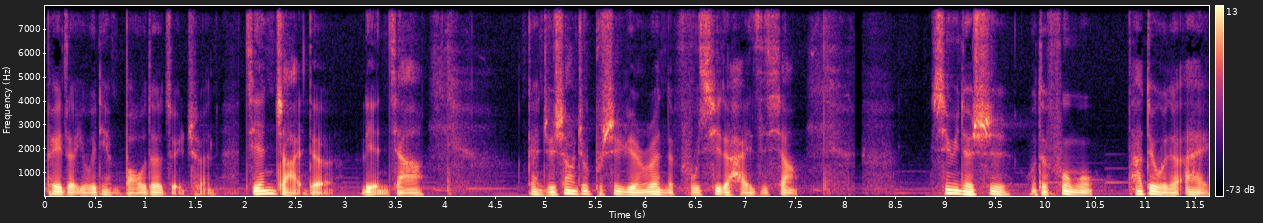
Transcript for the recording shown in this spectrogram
配着有一点薄的嘴唇、尖窄的脸颊，感觉上就不是圆润的福气的孩子相。幸运的是，我的父母。他对我的爱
